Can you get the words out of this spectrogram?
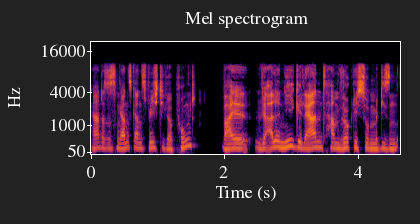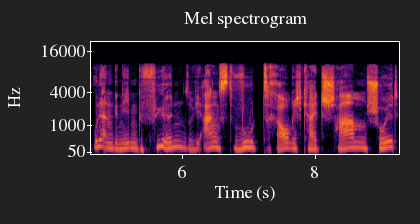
Ja, das ist ein ganz, ganz wichtiger Punkt, weil wir alle nie gelernt haben, wirklich so mit diesen unangenehmen Gefühlen, so wie Angst, Wut, Traurigkeit, Scham, Schuld,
